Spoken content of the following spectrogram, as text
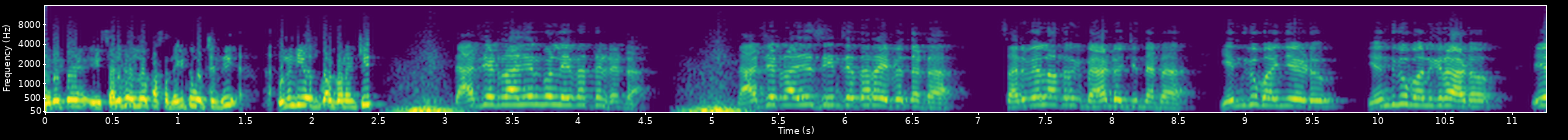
ఏదైతే ఈ సర్వేలో కాస్త నెగిటివ్ వచ్చింది తుని నియోజకవర్గం నుంచి దాడిచెట్టు రాజన్ కూడా లేపెత్తాడట దాడిచెట్టు రాజన్ సీన్ సితారా అయిపోయిందట. సర్వేలో అతనికి బ్యాట్ వచ్చిందట. ఎందుకు పని చేయడు? ఎందుకు పనికిరాడు? ఇక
